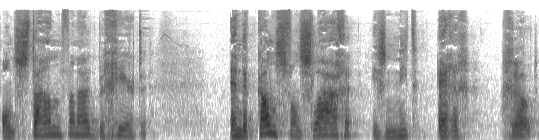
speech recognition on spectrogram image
ontstaan vanuit begeerte. En de kans van slagen is niet erg groot.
